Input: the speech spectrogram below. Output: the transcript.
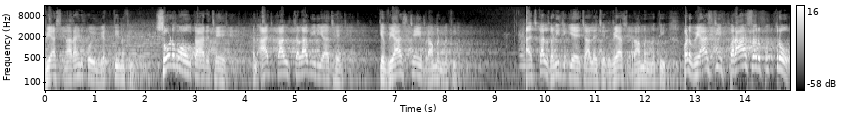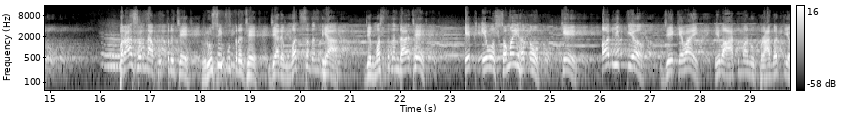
વ્યાસ નારાયણ કોઈ વ્યક્તિ નથી. સોળમો અવતાર છે. અને આજકાલ ચલાવી રહ્યા છે કે વ્યાસ છે એ બ્રાહ્મણ નથી. આજકાલ ઘણી જગ્યાએ ચાલે છે કે વ્યાસ બ્રાહ્મણ નથી. પણ વ્યાસજી પરાશર પુત્રો. પરાશરના પુત્ર છે, ઋષિ પુત્ર છે. જ્યારે મત્સ્યગંધ્યા, જે મસ્તગંધા છે, એક એવો સમય હતો કે અદ્વિતીય જે કહેવાય એવા આત્માનું પ્રાગત્ય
